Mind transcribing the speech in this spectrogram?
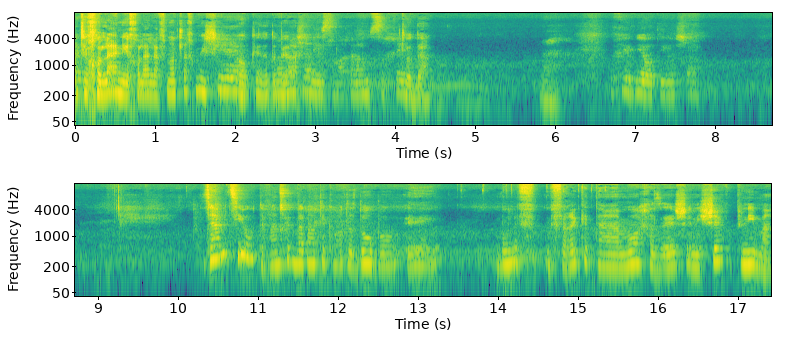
את יכולה, אני יכולה להפנות לך מישהי? כן. אוקיי, נדבר ממש אני. אשמח, אנחנו צריכים. תודה. זה המציאות, הבנתם בנות יקרות? אז בואו, בואו, אה, בואו נפ- נפרק את המוח הזה, שנשב פנימה.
